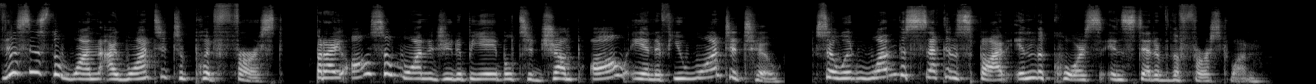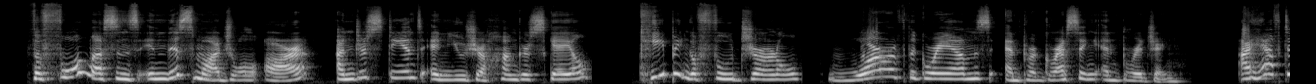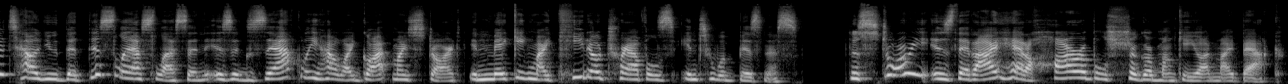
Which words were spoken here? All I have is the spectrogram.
This is the one I wanted to put first, but I also wanted you to be able to jump all in if you wanted to. So it won the second spot in the course instead of the first one. The four lessons in this module are understand and use your hunger scale, keeping a food journal, war of the grams, and progressing and bridging. I have to tell you that this last lesson is exactly how I got my start in making my keto travels into a business. The story is that I had a horrible sugar monkey on my back.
